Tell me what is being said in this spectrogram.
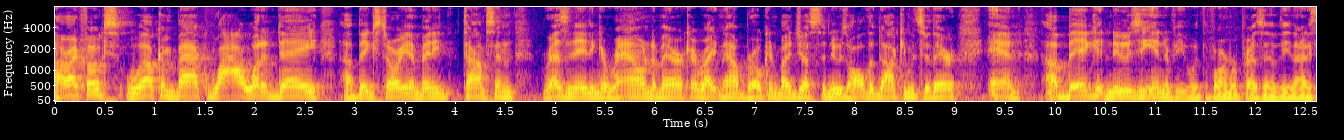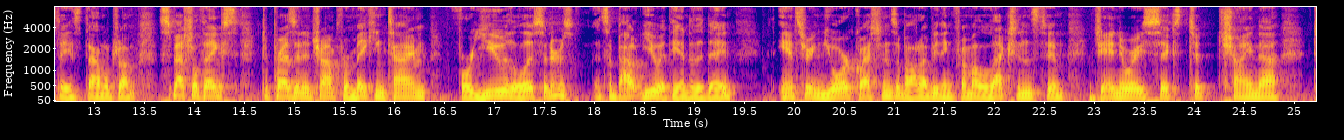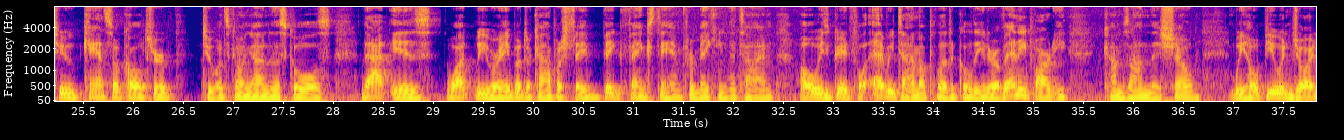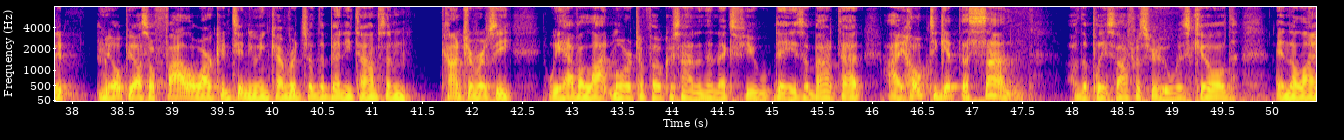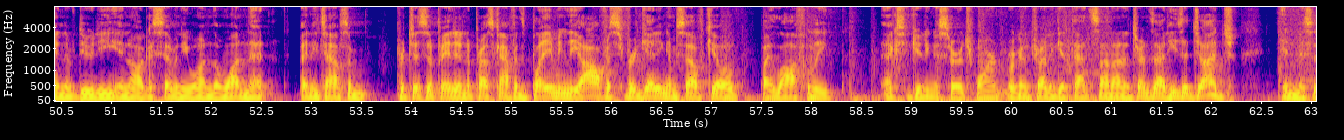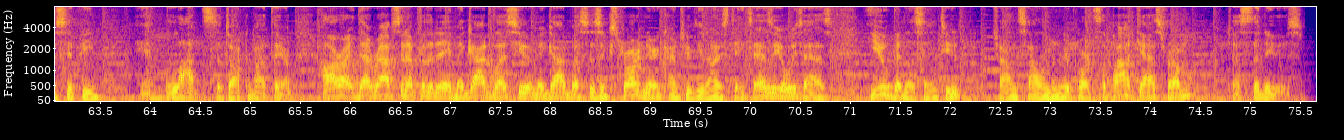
All right, folks, welcome back. Wow, what a day. A big story on Bennie Thompson resonating around America right now, broken by Just the News. All the documents are there. And a big newsy interview with the former president of the United States, Donald Trump. Special thanks to President Trump for making time for you, the listeners. It's about you at the end of the day answering your questions about everything from elections to January 6th to China to cancel culture to what's going on in the schools. That is what we were able to accomplish today. Big thanks to him for making the time. Always grateful every time a political leader of any party comes on this show. We hope you enjoyed it. We hope you also follow our continuing coverage of the Bennie Thompson controversy. We have a lot more to focus on in the next few days about that. I hope to get the son of the police officer who was killed in the line of duty in August 71, the one that Bennie Thompson participated in a press conference blaming the officer for getting himself killed by lawfully executing a search warrant. We're going to try to get that son on. It turns out he's a judge in Mississippi and lots to talk about there. All right, that wraps it up for the day. May God bless you and may God bless this extraordinary country of the United States as he always has. You've been listening to John Solomon Reports, the podcast from Just the News.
